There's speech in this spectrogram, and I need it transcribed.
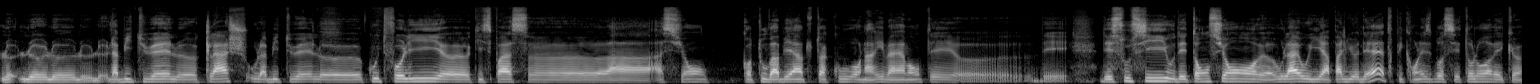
l'habituel clash ou l'habituel euh, coup de folie qui se passe à Sion quand tout va bien, tout à coup, on arrive à inventer euh, des, des soucis ou des tensions euh, ou là où il n'y a pas lieu d'être, puis qu'on laisse bosser Tolo avec, euh,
